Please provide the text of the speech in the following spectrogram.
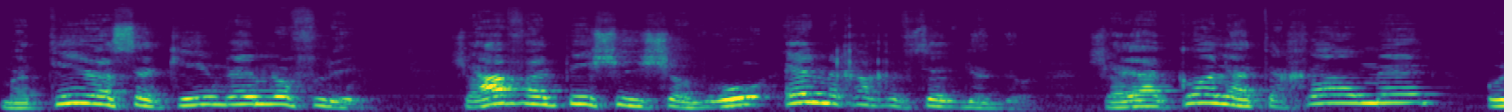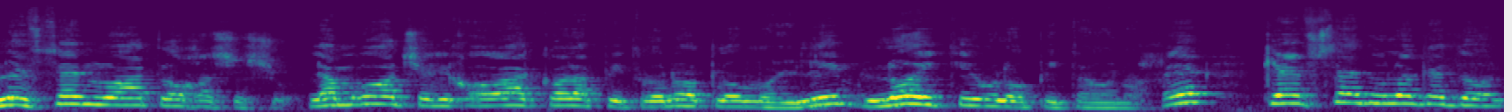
מתיר עסקים והם נופלים. שאף על פי שיישברו, אין בכך הפסד גדול. שהיה כל להתכה עומד ולהפסד מועט לא חששו. למרות שלכאורה כל הפתרונות לא מועילים, לא התירו לו פתרון אחר, כי ההפסד הוא לא גדול.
